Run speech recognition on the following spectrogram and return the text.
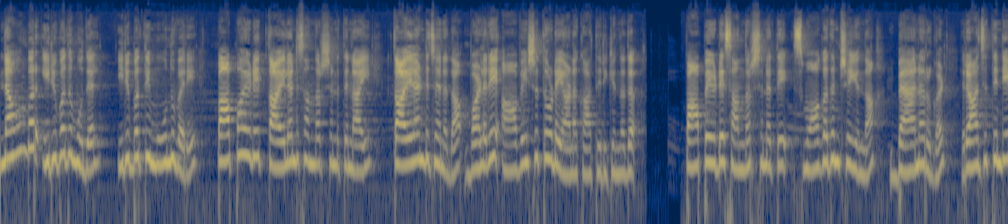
നവംബർ ഇരുപത് മുതൽ ഇരുപത്തിമൂന്ന് വരെ പാപ്പായുടെ തായ്ലൻഡ് സന്ദർശനത്തിനായി തായ്ലൻഡ് ജനത വളരെ ആവേശത്തോടെയാണ് കാത്തിരിക്കുന്നത് പാപ്പയുടെ സന്ദർശനത്തെ സ്വാഗതം ചെയ്യുന്ന ബാനറുകൾ രാജ്യത്തിന്റെ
